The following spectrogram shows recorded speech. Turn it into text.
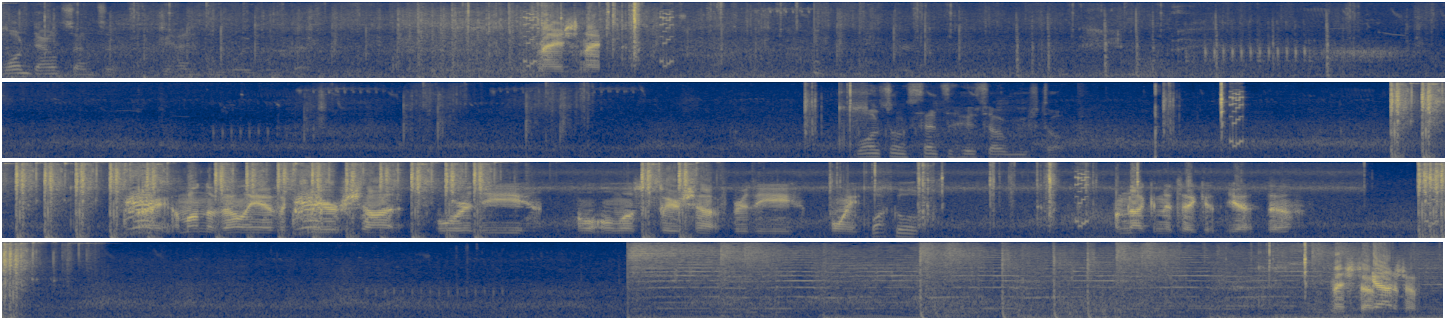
One down center behind the bunker. One's dead. Nice, nice. One's on center hotel rooftop. Alright, I'm on the valley. I have a clear shot for the. Oh, almost clear shot for the point. Back up. I'm not gonna take it yet, though. Nice job, nice job.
